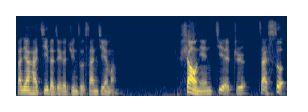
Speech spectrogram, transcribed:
大家还记得这个君子三戒吗？少年戒之在色，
